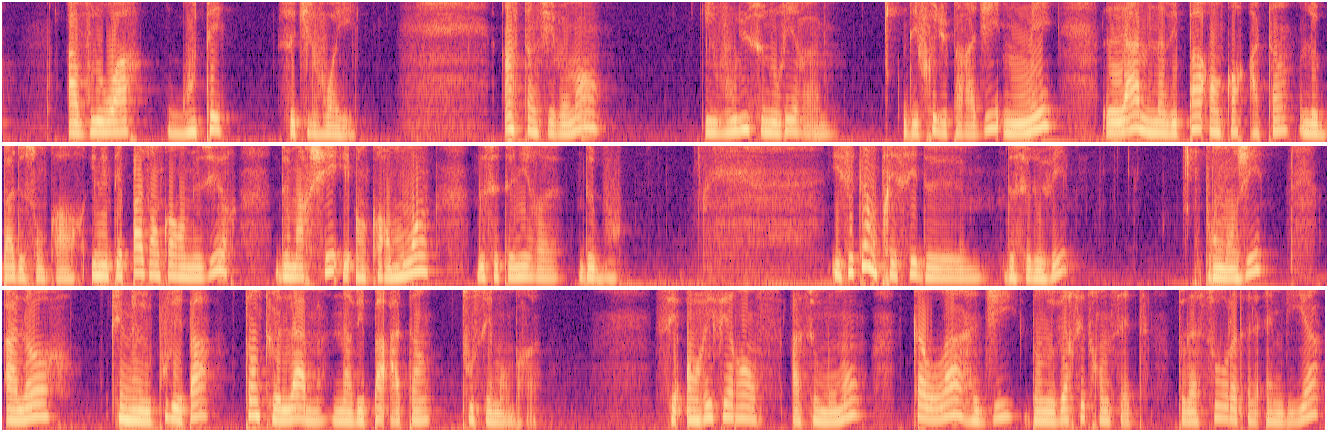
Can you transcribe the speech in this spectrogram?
à vouloir goûter ce qu'il voyait. Instinctivement, il voulut se nourrir des fruits du paradis, mais l'âme n'avait pas encore atteint le bas de son corps. Il n'était pas encore en mesure de marcher et encore moins de se tenir euh, debout. Il s'était empressé de, se lever pour manger, alors qu'il ne pouvait pas tant que l'âme n'avait pas atteint tous ses membres. C'est en référence à ce moment qu'Allah dit dans le verset 37 la sourate Al-Anbiya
